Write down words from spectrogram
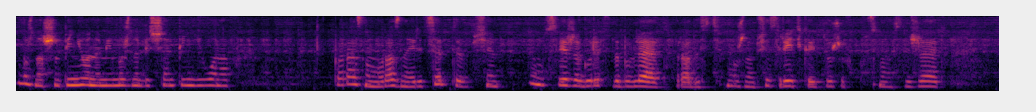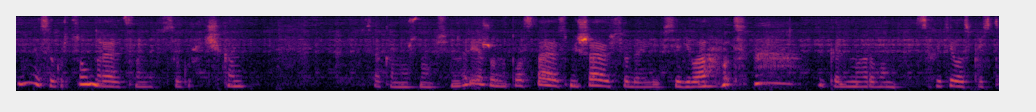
Можно шампиньонами, можно без шампиньонов. По-разному, разные рецепты вообще. Ну, свежий огурец добавляет радость. Можно вообще с редькой тоже вкусно освежает. Ну, с огурцом нравится, вот, с огурчиком. Всяко можно, в общем, нарежу, напластаю, смешаю все, да, и все дела. Вот. И кальмар вам захотелось просто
